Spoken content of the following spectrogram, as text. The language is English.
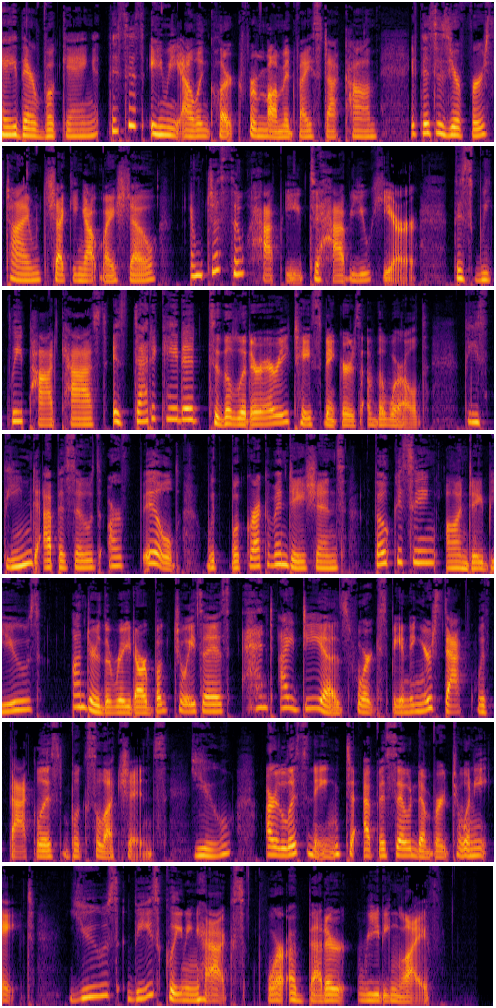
Hey there, book gang. This is Amy Allen Clark from momadvice.com. If this is your first time checking out my show, I'm just so happy to have you here. This weekly podcast is dedicated to the literary tastemakers of the world. These themed episodes are filled with book recommendations focusing on debuts, under the radar book choices, and ideas for expanding your stack with backlist book selections. You are listening to episode number 28. Use these cleaning hacks for a better reading life.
